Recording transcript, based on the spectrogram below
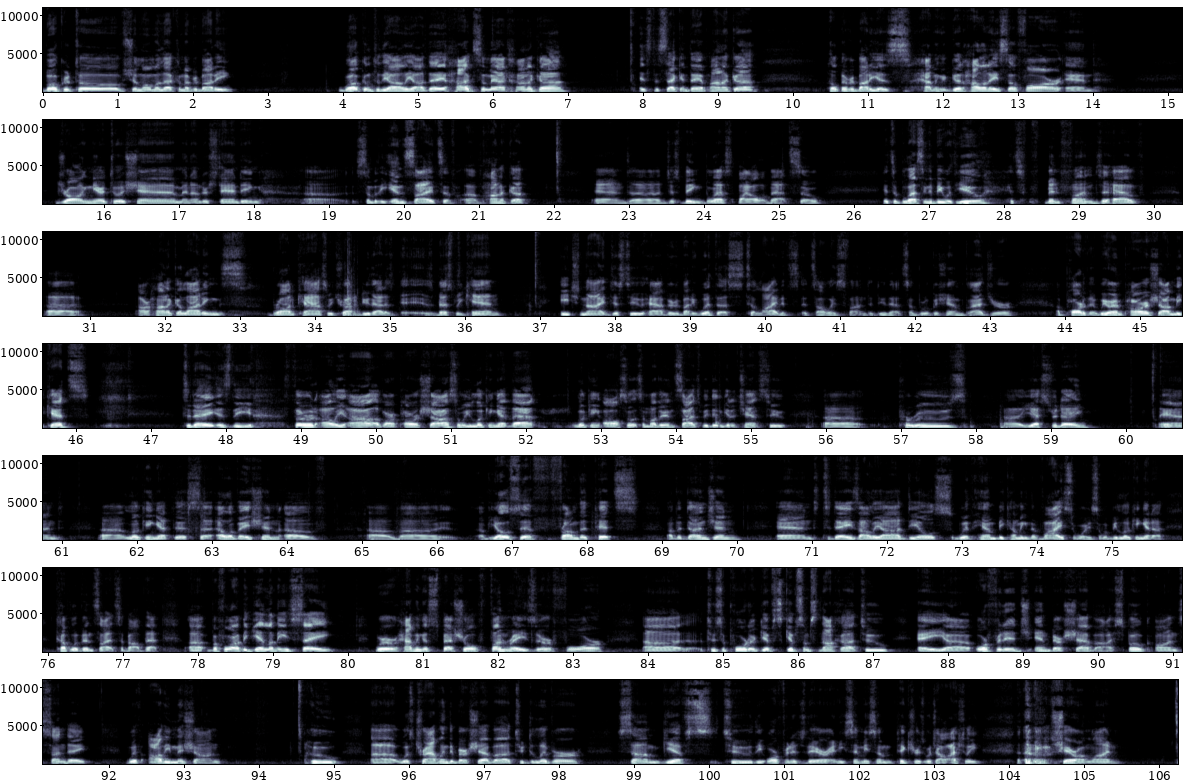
Boker Tov, Shalom Aleichem, everybody. Welcome to the Aliyah Day. Hag Sameach Hanukkah. It's the second day of Hanukkah. Hope everybody is having a good holiday so far and drawing near to Hashem and understanding uh, some of the insights of, of Hanukkah and uh, just being blessed by all of that. So it's a blessing to be with you. It's been fun to have uh, our Hanukkah lightings broadcast. We try to do that as, as best we can each night just to have everybody with us to light. It's it's always fun to do that. So Baruch Hashem, glad you're a part of it. We are in Parashah Miketz. Today is the third aliyah of our parashah, so we're looking at that, looking also at some other insights we didn't get a chance to uh, peruse uh, yesterday, and uh, looking at this uh, elevation of of uh, of Yosef from the pits of the dungeon. And today's aliyah deals with him becoming the viceroy. So we'll be looking at a couple of insights about that. Uh, before I begin, let me say we're having a special fundraiser for uh, to support or give give some tzedakah to a uh, orphanage in Beersheba. I spoke on Sunday with Avi Mishon, who uh, was traveling to Beersheba to deliver some gifts to the orphanage there, and he sent me some pictures, which I'll actually share online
